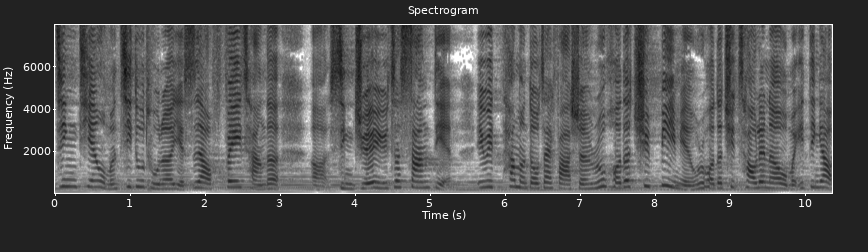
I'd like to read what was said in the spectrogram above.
今天我们基督徒呢，也是要非常的呃醒觉于这三点，因为他们都在发生。如何的去避免，如何的去操练呢？我们一定要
